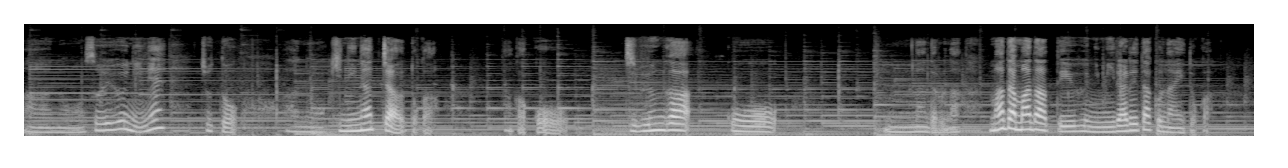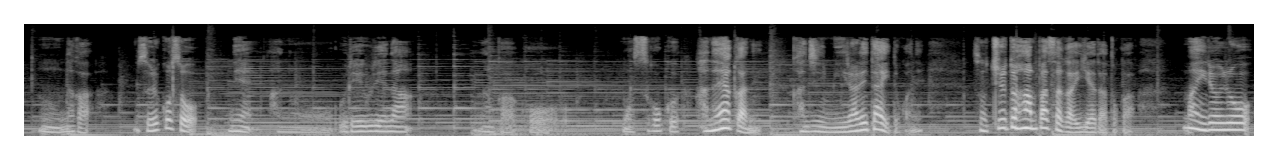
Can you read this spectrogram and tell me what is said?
あのそういうふうにねちょっとあの気になっちゃうとかなんかこう自分がこう、うん、なんだろうなまだまだっていうふうに見られたくないとか、うん、なんかそれこそねあのうれうれななんかこうもうすごく華やかに感じに見られたいとかね。その中途半端さが嫌だとかまあいろいろ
